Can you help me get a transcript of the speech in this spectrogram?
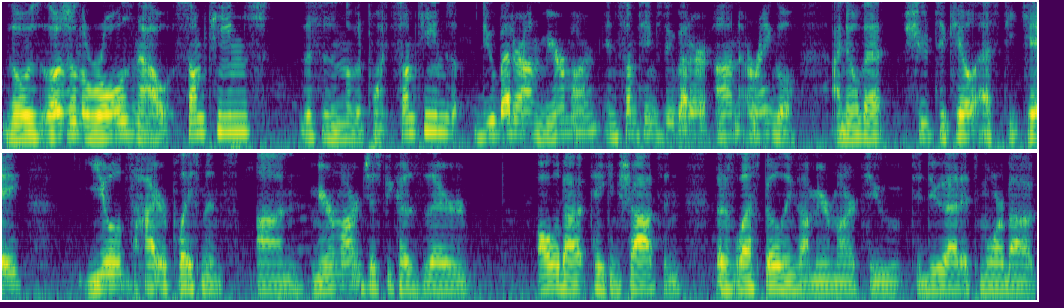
those those are the roles. Now, some teams. This is another point. Some teams do better on Miramar, and some teams do better on Erangel. I know that Shoot to Kill STK yields higher placements on Miramar just because they're all about taking shots and there's less buildings on Miramar to to do that. It's more about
